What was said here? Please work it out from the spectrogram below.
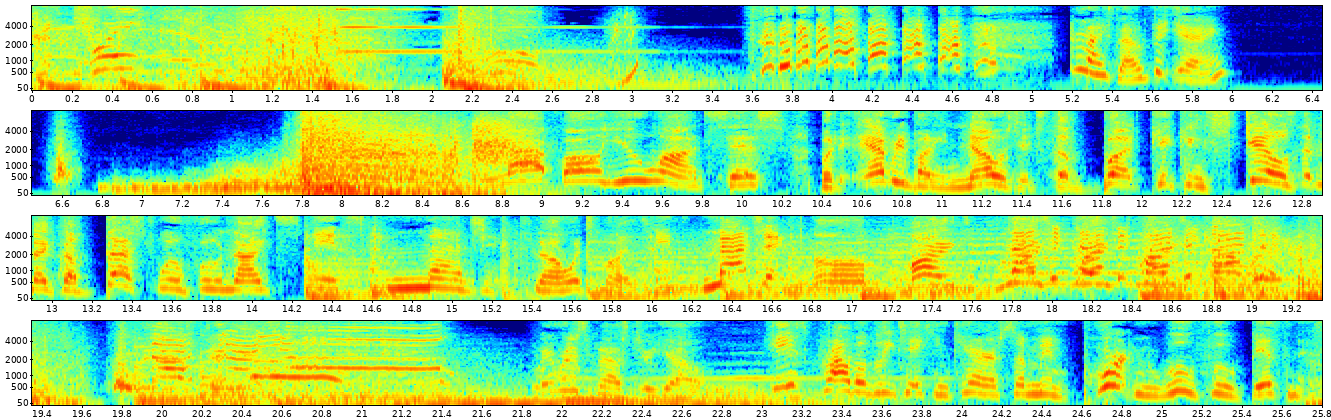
control. Nice Yang. Laugh all you want, sis, but everybody knows it's the butt-kicking skills that make the best Woo Foo Knights. It's magic. No, it's might. It's magic. Um, might. Magic, magic, magic, magic! Master Yo! Where is Master Yo? He's probably taking care of some important Woo Foo business.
